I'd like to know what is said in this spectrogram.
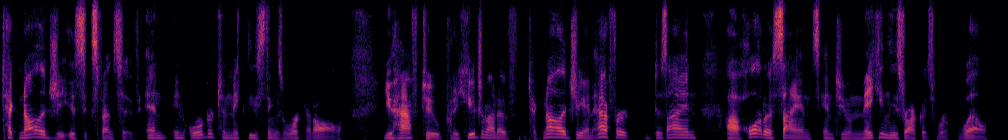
technology is expensive, and in order to make these things work at all, you have to put a huge amount of technology and effort, design, a whole lot of science into making these rockets work well,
